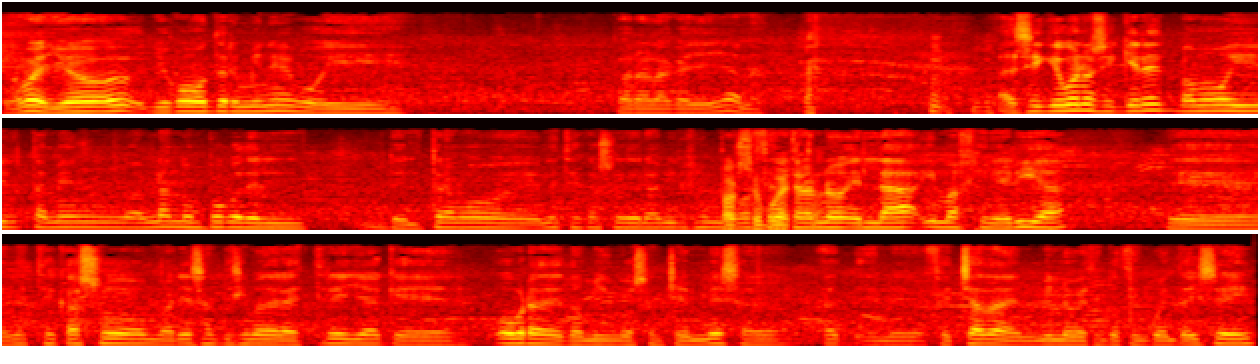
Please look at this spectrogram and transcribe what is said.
Que bueno, yo, yo como termine voy para la calle llana. Así que bueno, si quieres vamos a ir también hablando un poco del, del tramo, en este caso de la Virgen, Por vamos supuesto. a centrarnos en la imaginería, de, en este caso María Santísima de la Estrella, que es obra de Domingo Sánchez Mesa, en- fechada en 1956.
